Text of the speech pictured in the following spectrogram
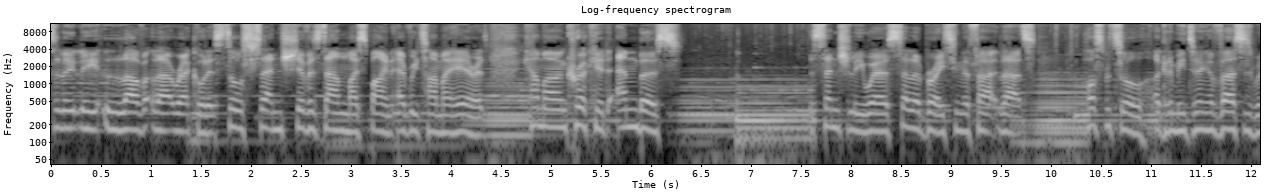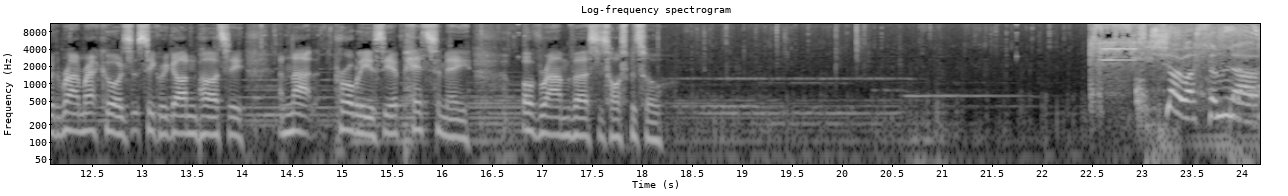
Absolutely love that record. It still sends shivers down my spine every time I hear it. Come on, Krooked Embers. Essentially, we're celebrating the fact that Hospital are going to be doing a verses with Ram Records at Secret Garden Party, and that probably is the epitome of Ram versus Hospital. Show us some love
